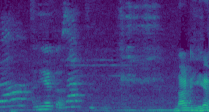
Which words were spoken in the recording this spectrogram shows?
आणि लाट घे या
